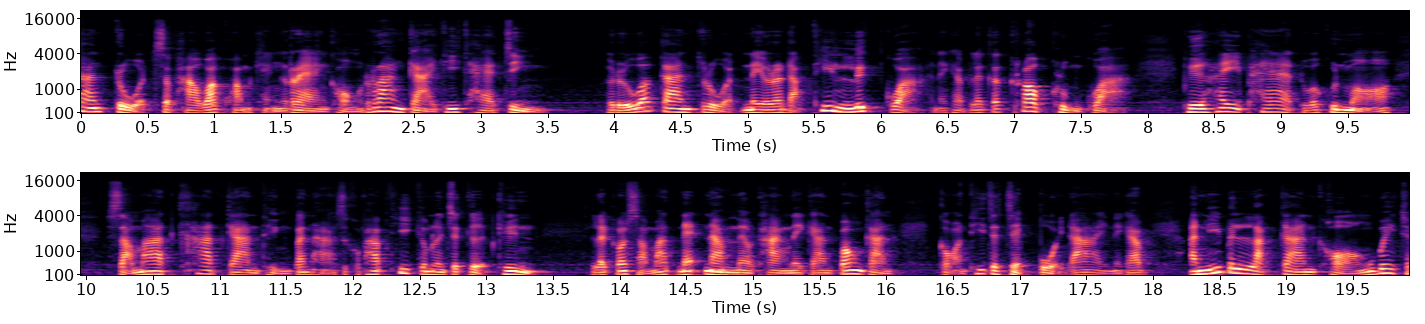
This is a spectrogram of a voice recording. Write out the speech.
การตรวจสภาวะความแข็งแรงของร่างกายที่แท้จริง หรือว่าการตรวจในระดับที่ลึกกว่านะครับ แล้วก็ครอบคลุมกว่า พื่อให้แพทย์หรือว่าคุณหมอ สามารถคาดการถึงปัญหาสุขภาพที่กำลังจะเกิดขึ้น และก็สามารถแนะนำแนวทางในการป้องกันก่อนที่จะเจ็บป่วยได้นะครับ อันนี้เป็นหลักการของเวช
